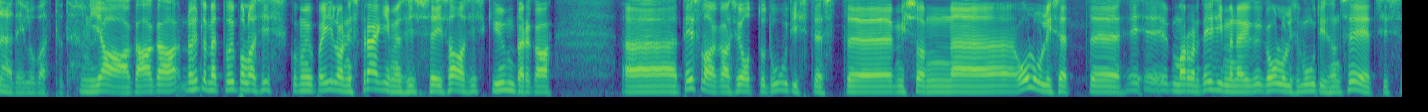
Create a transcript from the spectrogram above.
näed, ei lubatud. ja aga, aga no ütleme, et võib-olla siis, kui me juba Elonist räägime, siis ei saa siiski ümber ka äh, Teslaga seotud uudistest, äh, mis on äh, olulised. E, e, ma arvan, et esimene ja kõige olulisem uudis on see, et siis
